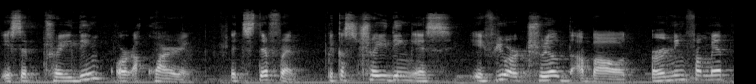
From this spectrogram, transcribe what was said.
Is it trading or acquiring? It's different. Because trading is if you are thrilled about earning from it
